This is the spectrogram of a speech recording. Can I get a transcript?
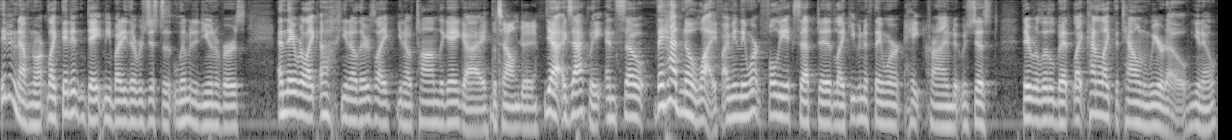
they didn't have nor- like they didn't date anybody. There was just a limited universe. And they were like, "Ugh, you know, there's like, you know, Tom the gay guy." The town gay. Yeah, exactly. And so they had no life. I mean, they weren't fully accepted. Like, even if they weren't hate crimed, it was just they were a little bit like kind of like the town weirdo, you know.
